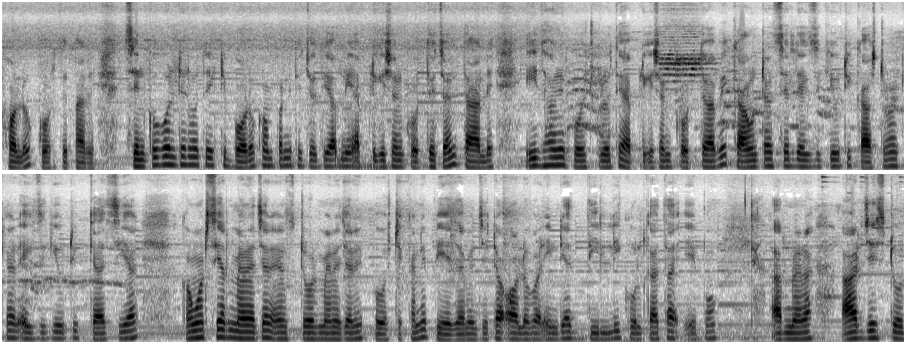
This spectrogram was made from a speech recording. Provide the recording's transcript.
ফলো করতে পারেন সেনকো গোল্ডের মতো একটি বড় কোম্পানিতে যদি আপনি অ্যাপ্লিকেশন করতে চান, তাহলে এই ধরনের পোস্টগুলোতে অ্যাপ্লিকেশন করতে হবে। Counter sale executive customer care executive cashier commercial manager and store ম্যানেজারের পোস্ট এখানে পেয়ে যাবেন, যেটা all over India Delhi, Kolkata এবং আপনারা আর যে স্টোর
